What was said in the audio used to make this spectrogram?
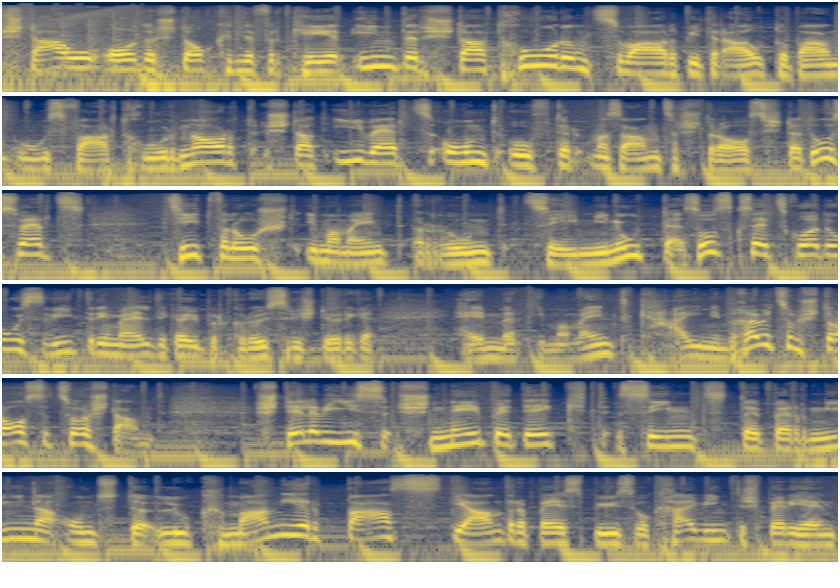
Stau oder stockender Verkehr in der Stadt Chur und zwar bei der Autobahnausfahrt Chur Nord stadteinwärts und auf der Masanzerstraße stadtauswärts. Zeitverlust im Moment rund 10 Minuten. Sonst sieht es gut aus. Weitere Meldungen über größere Störungen haben wir im Moment keine. Wir kommen zum Strassenzustand. Stellenweise schneebedeckt sind der Bernina und der Lukmanier Pass. Die anderen Pässe bei uns, die keine Wintersperre haben,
